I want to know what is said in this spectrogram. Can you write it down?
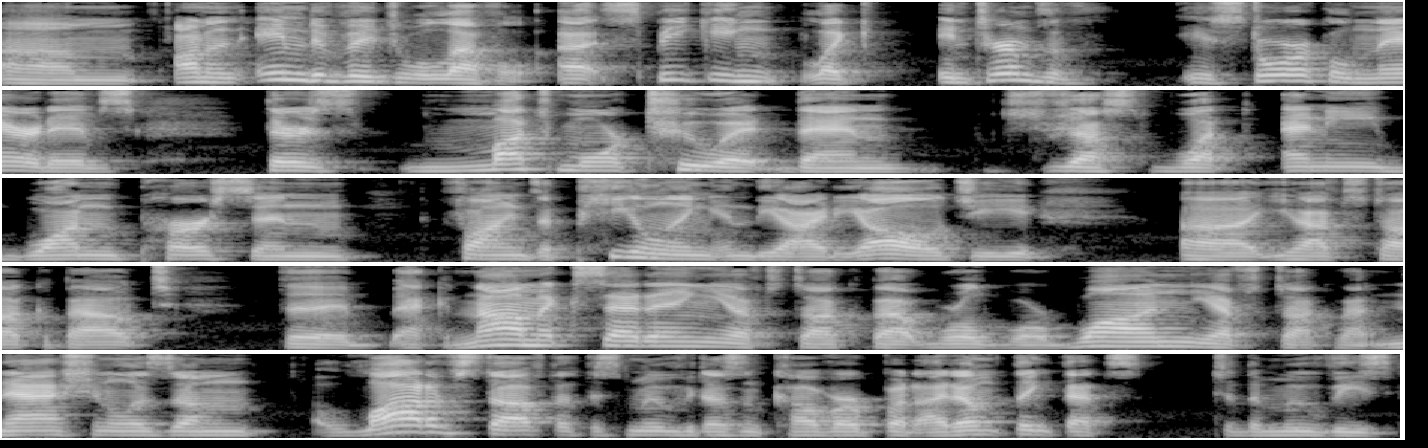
um, on an individual level. Uh, speaking like in terms of historical narratives, there's much more to it than just what any one person finds appealing in the ideology. Uh, you have to talk about the economic setting. You have to talk about World War One. You have to talk about nationalism. A lot of stuff that this movie doesn't cover, but I don't think that's to the movie's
